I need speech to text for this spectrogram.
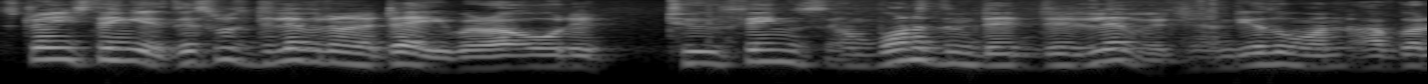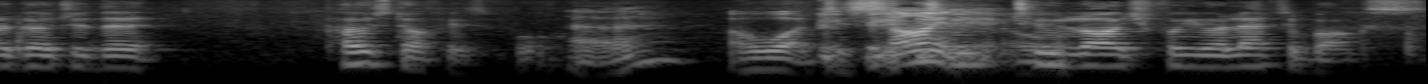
Strange thing is, this was delivered on a day where I ordered two things, and one of them did delivered, and the other one I've got to go to the post office for. Uh, Oh, what to sign Too, it? too or- large for your letterbox.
